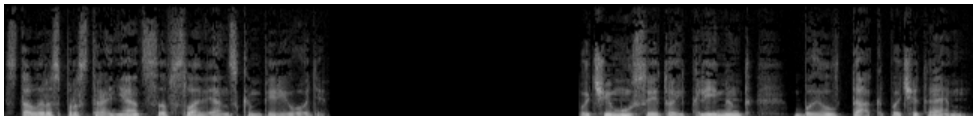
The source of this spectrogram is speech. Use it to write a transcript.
стало распространяться в славянском переводе. Почему святой Климент был так почитаем?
